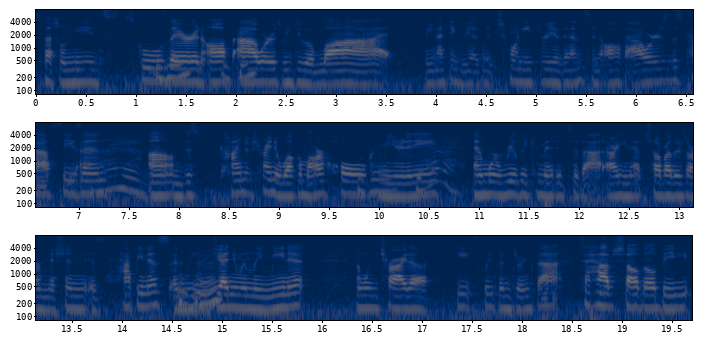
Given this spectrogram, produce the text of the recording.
special needs schools there in off hours. We do a lot. I mean, I think we had like 23 events in off hours this past season. Um, just kind of trying to welcome our whole community, and we're really committed to that. Our, you know, at Schell Brothers, our mission is happiness, and we genuinely mean it, and we try to eat, sleep, and drink that to have Schellville be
